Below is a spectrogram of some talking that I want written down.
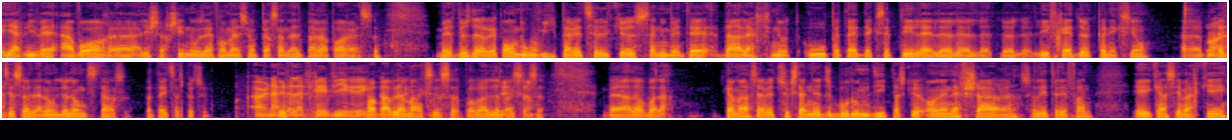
il arrivait à avoir, euh, aller chercher nos informations personnelles par rapport à ça. Mais juste de répondre oui, paraît-il que ça nous mettait dans la chenoute. Ou peut-être d'accepter le- le- le- le- le- les frais de connexion. Euh, peut-être Ouais. c'est ça, la, longue- de longue distance. Peut-être, ça se peut-tu? Un appel à frais virés. Probablement que c'est ça. Probablement que C'est c'est ça. ça. Ben, alors voilà. Comment savais-tu que ça venait du Burundi? Parce qu'on a un afficheur hein, sur les téléphones. Et quand c'est marqué,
